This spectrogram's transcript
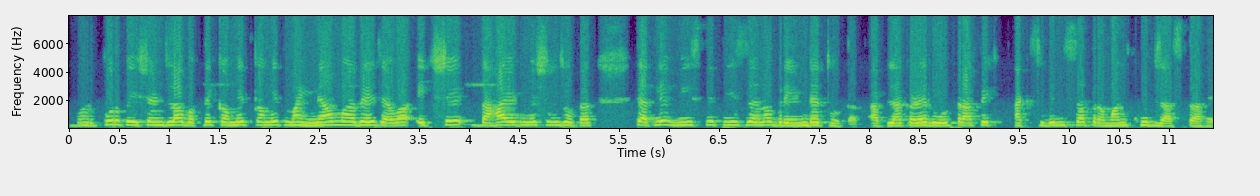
भरपूर पेशंटला बघते. कमीत कमीत महिन्यामध्ये जेव्हा एकशे दहा ऍडमिशन होतात त्यातले वीस ते तीस जण ब्रेन डेथ होतात. आपल्याकडे रोड ट्रॅफिक ऍक्सिडेंटचं प्रमाण खूप जास्त आहे.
